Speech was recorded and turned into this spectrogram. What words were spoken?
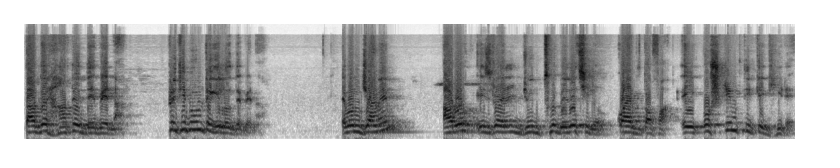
তাদের হাতে দেবে না। পৃথিবী উল্টে গেলেও দেবে না। এবং জানেন, আরব ইসরায়েল যুদ্ধ বেঁধেছিল কয়েক দফা এই পশ্চিম তীরকে ঘিরে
